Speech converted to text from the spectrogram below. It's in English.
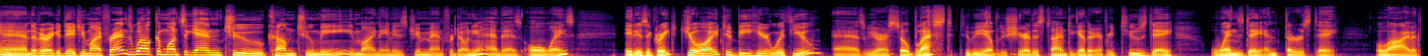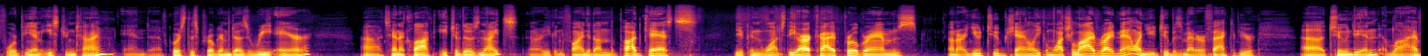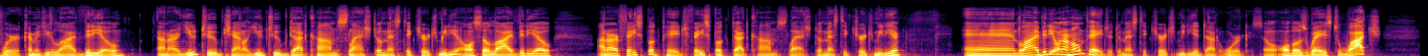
And a very good day to you, my friends. Welcome once again to Come to Me. My name is Jim Manfredonia, and as always, it is a great joy to be here with you as we are so blessed to be able to share this time together every Tuesday, Wednesday, and Thursday live at 4 p.m. Eastern Time. And uh, of course, this program does re air uh, 10 o'clock each of those nights, or you can find it on the podcasts. You can watch the archive programs on our YouTube channel. You can watch live right now on YouTube, as a matter of fact, if you're uh, tuned in live. We're coming to you live video on our YouTube channel, youtube.com slash domestic church media. Also live video on our Facebook page, facebook.com slash domestic church media and live video on our homepage at domesticchurchmedia.org. So, all those ways to watch.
